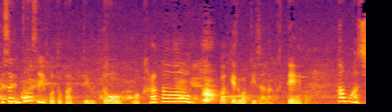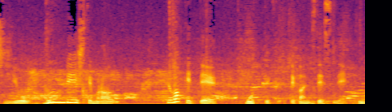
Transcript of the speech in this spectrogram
でそれどういうことかっていうと、まあ、体を分けるわけじゃなくて魂を分類してもらう。で分けて持っていくって感じですね、うん。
